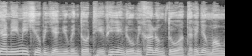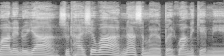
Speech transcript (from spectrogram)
งานนี้มีคิวไปเยือนยูเวนตุสทีมที่ยังดูไม่ค่อยลงตัว แต่ก็ยังมองว่าเล่นด้วยยาก สุดท้ายเชื่อว่าน่าเสมอเปิดกว้างในเกมนี้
